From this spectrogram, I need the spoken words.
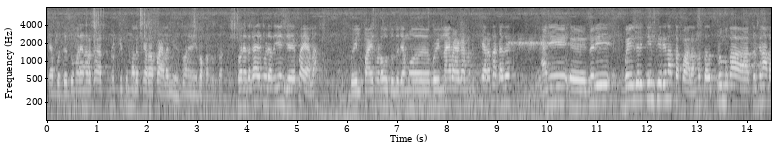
त्याबद्दल तुम्हाला येणाऱ्या काळात नक्की तुम्हाला फेरा पाहायला मिळेल सोन्याने बकासूरचा सोन्याचा काय थोडा आता एन्जॉय पायाला. बैल पाय थोडा उचलतो त्यामुळं बैल नाही बाहेर काढणार तर फेरा टाकायचं. आणि जरी बैल जरी तीन फेरी नसता पाहिला नसता प्रमुख आकर्षण आला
